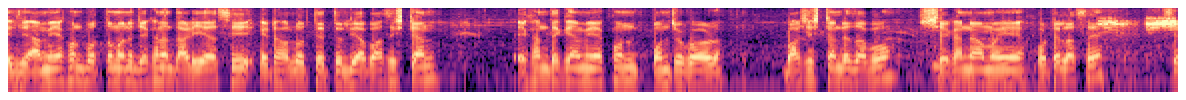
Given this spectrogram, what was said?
এই যে আমি এখন বর্তমানে যেখানে দাঁড়িয়ে আছি, এটা হলো তেতুলিয়া বাস স্ট্যান্ড। এখান থেকে আমি এখন পঞ্চগড় বাস স্ট্যান্ডে যাব। সেখানে আমি হোটেল আছে, সে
